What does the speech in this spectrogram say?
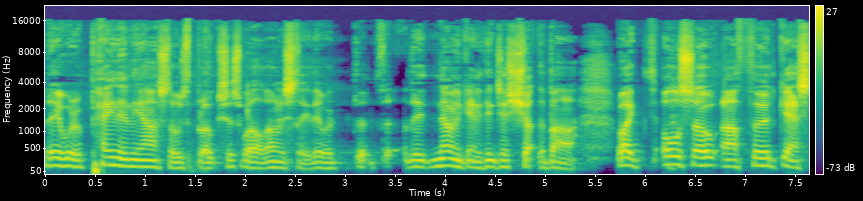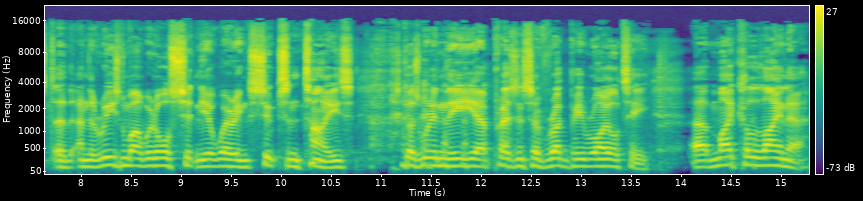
They were a pain in the ass, those blokes as well, honestly. They were, they, now and again, you think just shut the bar. Right, also our third guest, uh, and the reason why we're all sitting here wearing suits and ties is because we're in the uh, presence of rugby royalty. Uh, Michael Lynagh,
